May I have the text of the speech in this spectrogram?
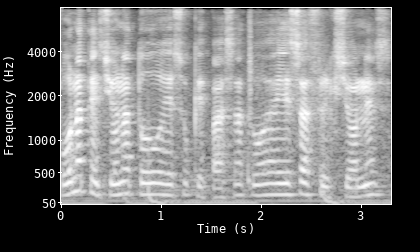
pon atención a todo eso que pasa, todas esas fricciones,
